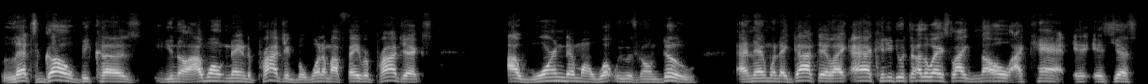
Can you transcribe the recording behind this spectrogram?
let's go because you know I won't name the project, but one of my favorite projects, I warned them on what we was gonna do, and then when they got there, like, ah, can you do it the other way? It's like, no, I can't. It, it's just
